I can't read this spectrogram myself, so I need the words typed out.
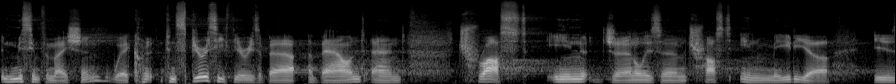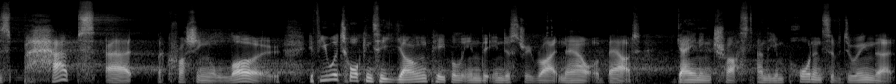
misinformation, where con- conspiracy theories about, abound, and trust in journalism, trust in media is perhaps at a crushing low. If you were talking to young people in the industry right now about gaining trust and the importance of doing that,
